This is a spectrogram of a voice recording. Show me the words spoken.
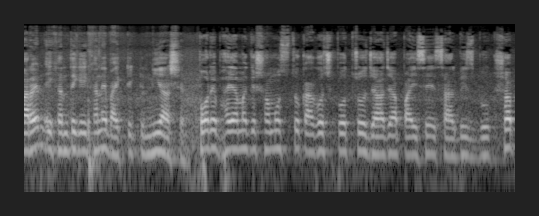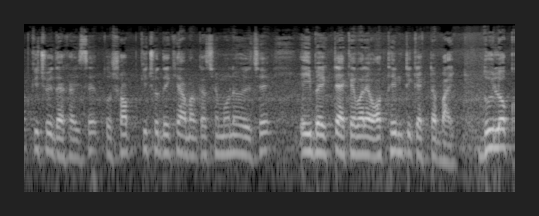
পারেন, এখান থেকে এখানে বাইকটা একটু নিয়ে আসেন। পরে ভাই আমাকে সমস্ত কাগজপত্র যা যা পাইছে, সার্ভিস বুক সব কিছুই দেখাইছে। তো সব কিছু দেখে আমার কাছে মনে হয়েছে, এই বাইকটা একেবারে অথেন্টিক একটা বাইক। দুই লক্ষ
